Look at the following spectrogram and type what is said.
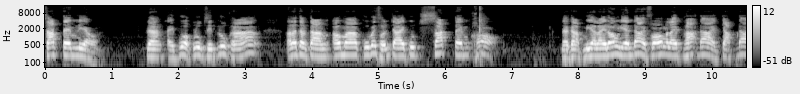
ซัดเต็มเหนียว นะไอ้พวกลูกศิษย์ลูกหา อะไรต่างๆ เอามากูไม่สนใจกูซัดเต็มข้อนะครับ มีอะไรร้องเรียนได้ฟ้องอะไรพระได้ จับได้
